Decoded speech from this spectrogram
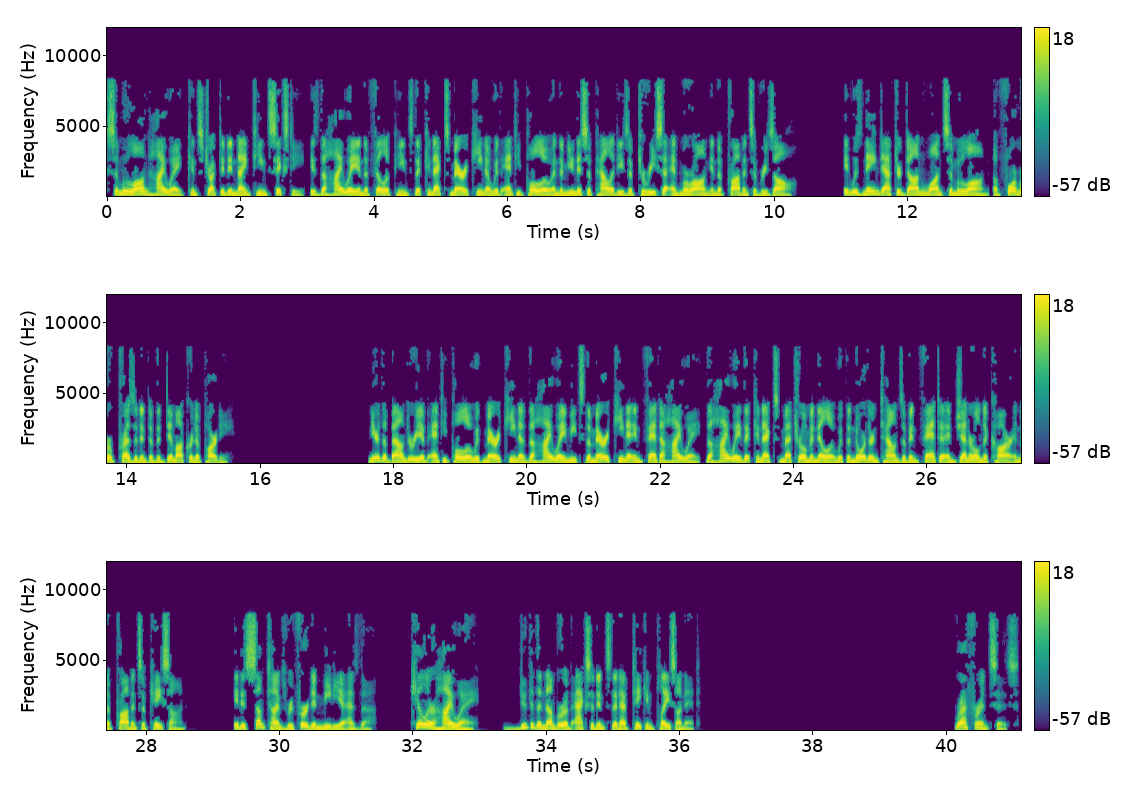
Sumulong Highway, constructed in 1960, is the highway in the Philippines that connects Marikina with Antipolo and the municipalities of Teresa and Morong in the province of Rizal. It was named after Don Juan Sumulong, a former president of the Demokrata Party. Near the boundary of Antipolo with Marikina the highway meets the Marikina-Infanta Highway, the highway that connects Metro Manila with the northern towns of Infanta and General Nakar in the province of Quezon. It is sometimes referred in media as the Killer Highway due to the number of accidents that have taken place on it. References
